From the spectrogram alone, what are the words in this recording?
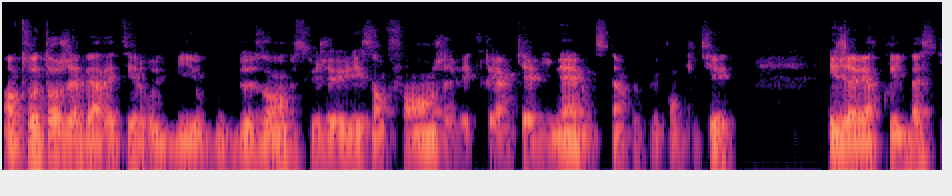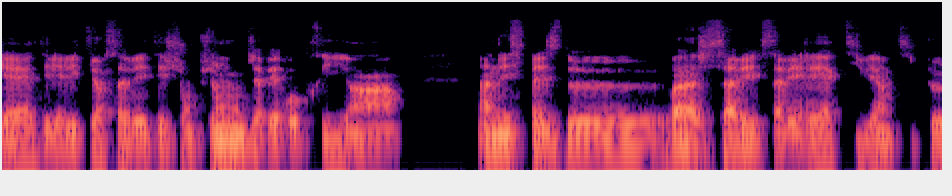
Entre-temps, j'avais arrêté le rugby au bout de deux ans parce que j'avais eu les enfants, j'avais créé un cabinet, donc c'était un peu plus compliqué. Et j'avais repris le basket et les Lakers avaient été champions, donc j'avais repris un, espèce de... Voilà, ça avait, réactivé un petit peu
